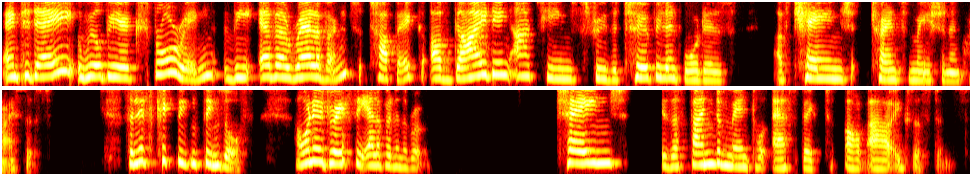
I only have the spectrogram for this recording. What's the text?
and today we'll be exploring the ever relevant topic of guiding our teams through the turbulent waters of change, transformation, and crisis. So let's kick things off. I want to address the elephant in the room. Change is a fundamental aspect of our existence.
